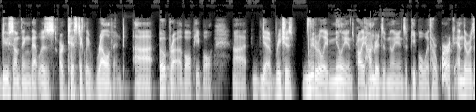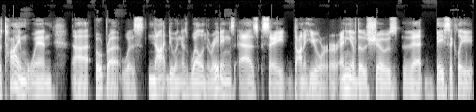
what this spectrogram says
do something that was artistically relevant." Uh, Oprah, of all people, uh, know, reaches literally millions, probably hundreds of millions of people with her work. And there was a time when uh, Oprah was not doing as well in the ratings as, say, Donahue or, or any of those shows that basically,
